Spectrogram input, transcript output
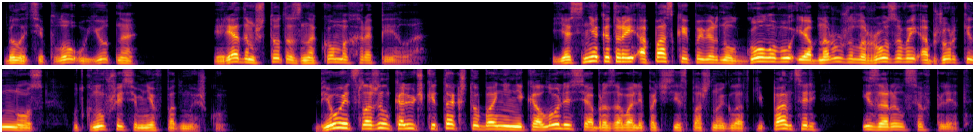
Было тепло, уютно, и рядом что-то знакомо храпело. Я с некоторой опаской повернул голову и обнаружил розовый обжоркин нос, уткнувшийся мне в подмышку. Биоид сложил колючки так, чтобы они не кололись, и образовали почти сплошной гладкий панцирь, и зарылся в плед.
